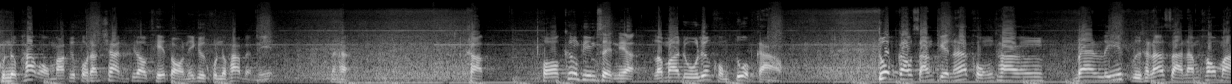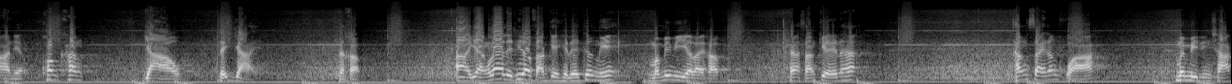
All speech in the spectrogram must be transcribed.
คุณภาพออกมาคือโปรดักชันที่เราเทสต่อนี้คือคุณภาพแบบนี้นะฮะครับพอเครื่องพิมพ์เสร็จเนี่ยเรามาดูเรื่องของตู้อบกาวตู้อบกาวสังเกตนะฮะของทางแบรนด์ลีฟหรือธนาสารนำเข้ามาเนี่ยค่อนข้างยาวและใหญ่นะครับอ่าอย่างแรกเลยที่เราสังเกตเห็นเลยเครื่องนี้ มันไม่มีอะไรครับนะสังเกตเลยนะฮะ ทั้งซ้ายทั้งขวาไม่มีดินชัก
